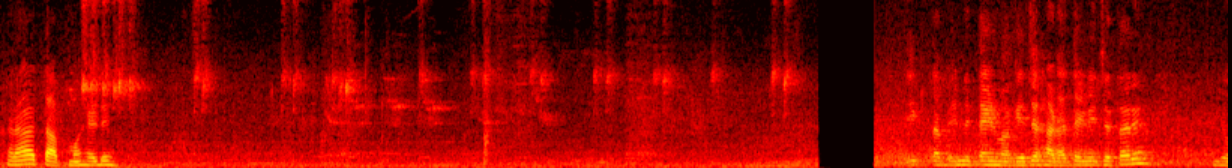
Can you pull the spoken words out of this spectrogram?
ખરા તાપમાં હેડે એકતા બેનને ત્રણ વાગે જ સાડા ત્રણે જતા રહે. જો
